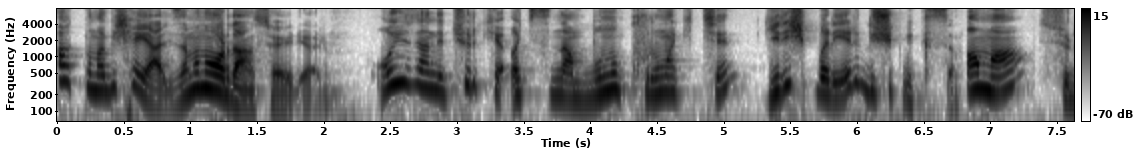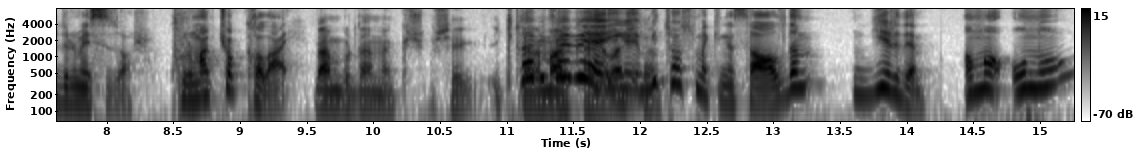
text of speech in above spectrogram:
Aklıma bir şey geldiği zaman oradan söylüyorum. O yüzden de Türkiye açısından bunu kurmak için giriş bariyeri düşük bir kısım. Ama sürdürmesi zor. Kurmak çok kolay. Ben burada hemen küçük bir şey, iki tane Tabii markayla tabii. başladım. Bir tost makinesi aldım, girdim. Ama onu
